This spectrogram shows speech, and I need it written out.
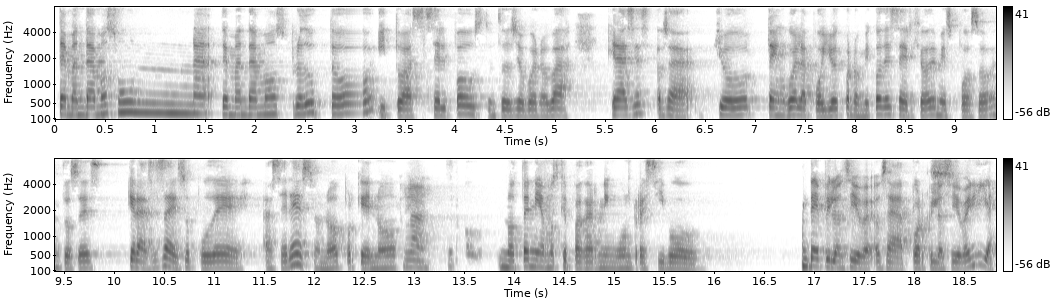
te mandamos una, te mandamos producto y tú haces el post. Entonces yo, bueno, va, gracias. O sea, yo tengo el apoyo económico de Sergio, de mi esposo. Entonces, gracias a eso pude hacer eso, ¿no? Porque no, no, teníamos que pagar ningún recibo de piloncillo, o sea, por piloncillo de vainilla.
